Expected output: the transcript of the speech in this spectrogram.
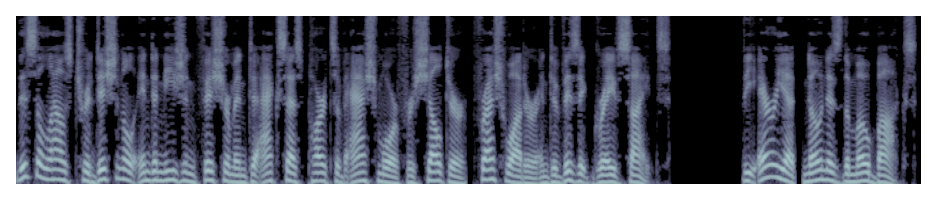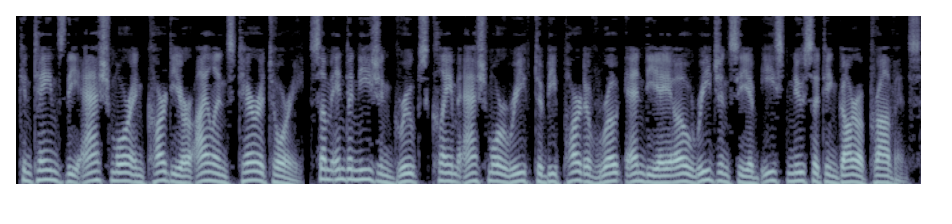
This allows traditional Indonesian fishermen to access parts of Ashmore for shelter, freshwater and to visit grave sites. The area, known as the Mo Box, contains the Ashmore and Cartier Islands territory. Some Indonesian groups claim Ashmore Reef to be part of Rote Ndao Regency of East Nusa Tenggara Province.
